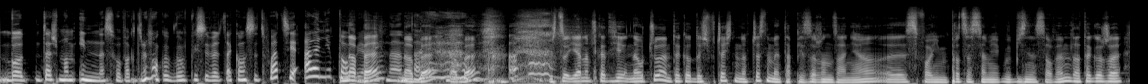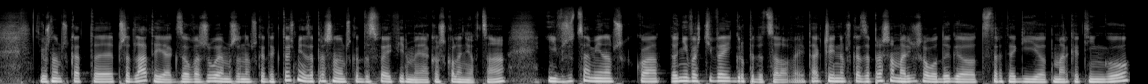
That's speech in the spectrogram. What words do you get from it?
bo też mam inne słowa, które mogłyby opisywać taką sytuację, ale nie powiem na B, na, na B, na B. Wiesz co, ja na przykład się nauczyłem tego dość wcześnie, na wczesnym etapie zarządzania e, swoim procesem jakby biznesowym, dlatego, że już na przykład przed laty, jak zauważyłem, że na przykład jak ktoś mnie zaprasza na przykład do swojej firmy jako szkoleniowca i wrzuca mnie na przykład do niewłaściwej grupy docelowej, tak? Czyli na przykład zapraszam Mariusza Łodygę od strategii, od marketingu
